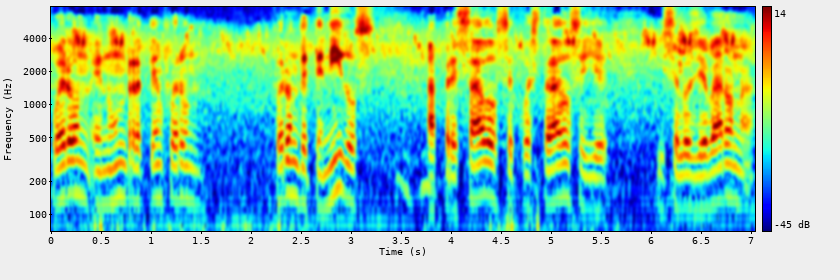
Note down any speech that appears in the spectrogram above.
fueron en un retén, fueron, fueron detenidos, apresados, secuestrados y y se los llevaron a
